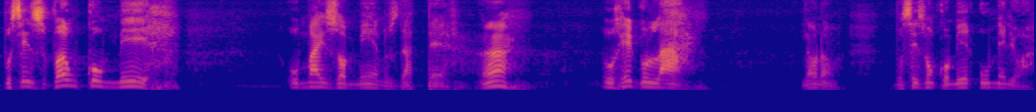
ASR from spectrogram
vocês vão comer o mais ou menos da terra. Hã? O regular. Não, não. Vocês vão comer o melhor.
